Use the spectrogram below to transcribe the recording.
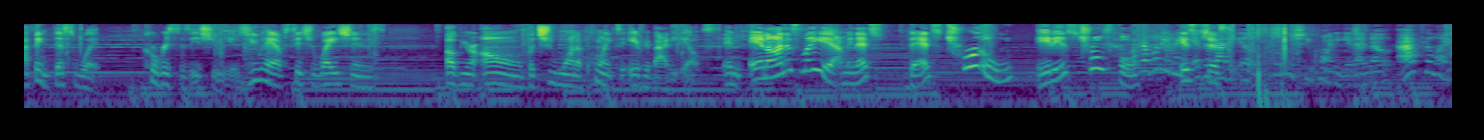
i think that's what kerissa's issue is you have situations of your own but you want to point to everybody else and and honestly i mean that's that's true it is truthful Okay, what do you mean it's everybody just else? Who is she pointing at? I know. I feel like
